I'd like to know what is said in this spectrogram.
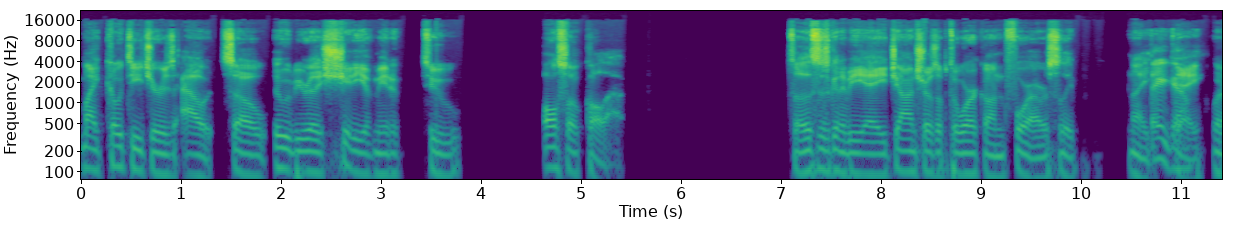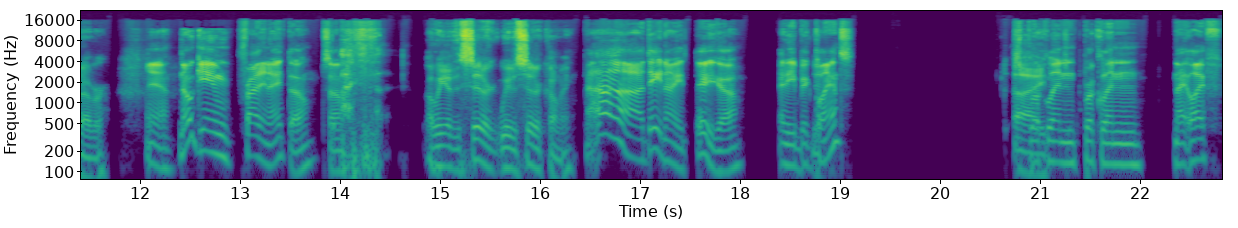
my co-teacher is out. So it would be really shitty of me to to also call out. So this is going to be a John shows up to work on four hours sleep night, There you go. day, whatever. Yeah, no game Friday night though. So Oh, we have the sitter. We have a sitter coming. ah, date night. There you go. Any big Yeah. plans? I- Brooklyn, Brooklyn nightlife.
